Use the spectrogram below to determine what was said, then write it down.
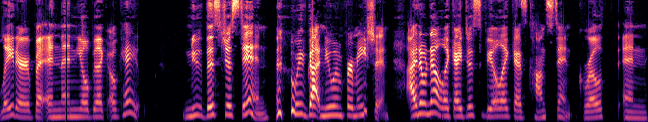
later. But, and then you'll be like, okay, new, this just in. We've got new information. I don't know. Like, I just feel like as constant growth and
